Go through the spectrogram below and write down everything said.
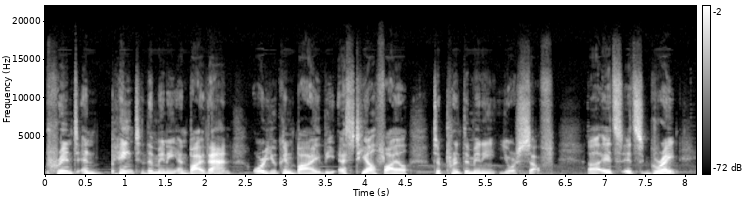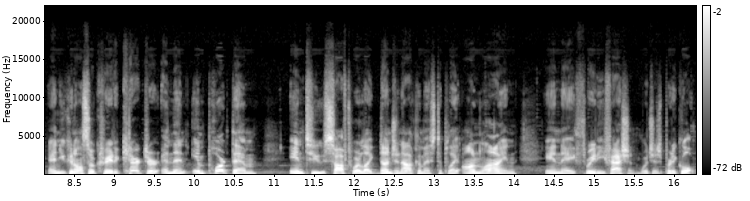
print and paint the mini and buy that, or you can buy the STL file to print the mini yourself. Uh, it's it's great, and you can also create a character and then import them into software like Dungeon Alchemist to play online in a 3D fashion, which is pretty cool.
